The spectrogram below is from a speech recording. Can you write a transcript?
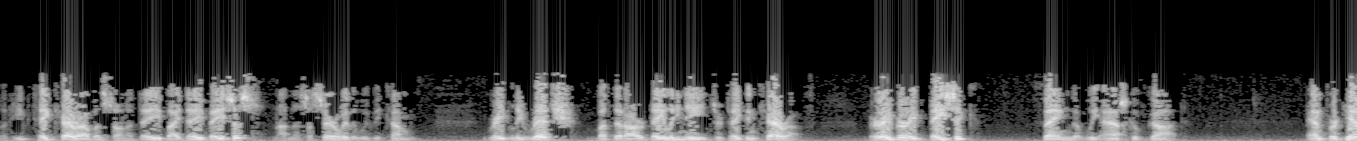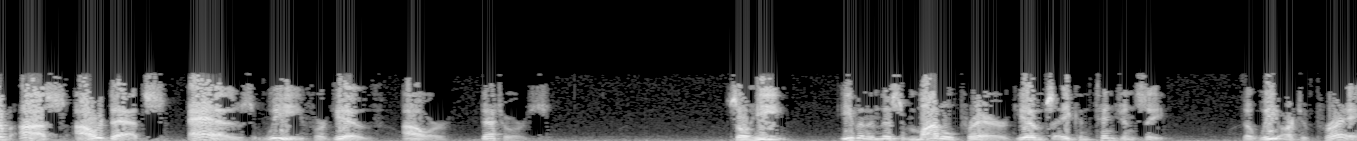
that He take care of us on a day by day basis, not necessarily that we become greatly rich, but that our daily needs are taken care of. Very, very basic thing that we ask of God. And forgive us our debts as we forgive our debtors. So he, even in this model prayer, gives a contingency that we are to pray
